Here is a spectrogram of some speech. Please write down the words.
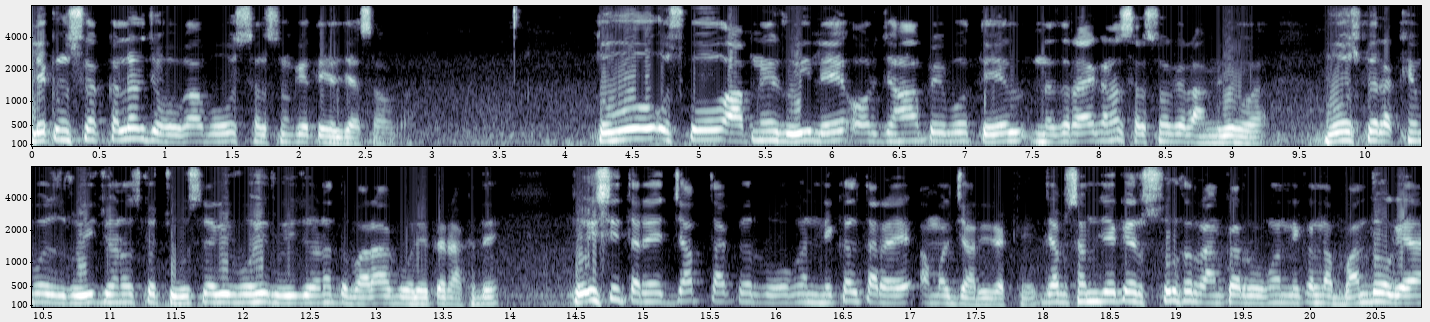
लेकिन उसका कलर जो होगा, वो सरसों के तेल जैसा होगा। तो वो उसको आपने रुई ले, और जहाँ पे वो तेल नज़र आएगा ना, सरसों के रंग जो हुआ, वो उस पर रखें। वो रुई जो है ना, उसको चूस लेगी। वही रुई जो है ना, दोबारा गोले पे रख दे। तो इसी तरह जब तक रोगन निकलता रहे, अमल जारी रखें। जब समझे कि सुर्ख रंग का रोगन निकलना बंद हो गया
